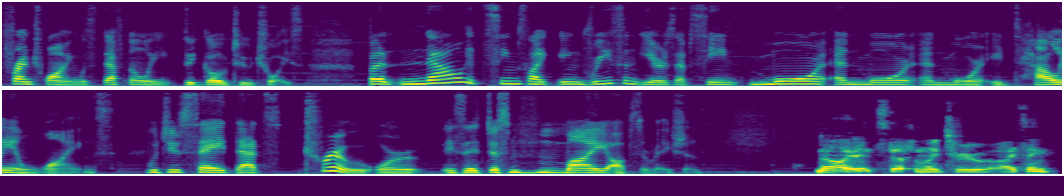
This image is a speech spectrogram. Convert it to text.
French wine was definitely the go to choice. But now it seems like in recent years, I've seen more and more and more Italian wines. Would you say that's true, or is it just my observation? No, it's definitely true. I think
